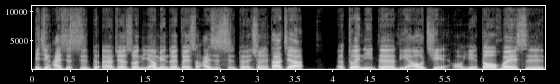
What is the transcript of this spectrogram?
毕竟还是四队，呃，就是说你要面对对手还是四队，所以大家呃对你的了解哦也都会是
